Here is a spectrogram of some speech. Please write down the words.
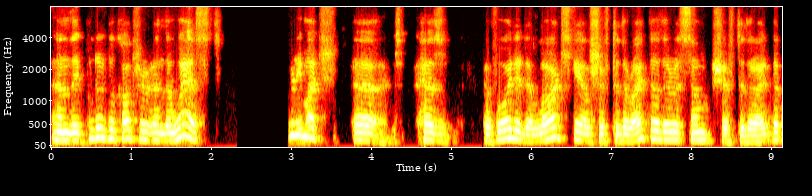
and the political culture in the West pretty much uh, has avoided a large scale shift to the right, though there is some shift to the right, but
